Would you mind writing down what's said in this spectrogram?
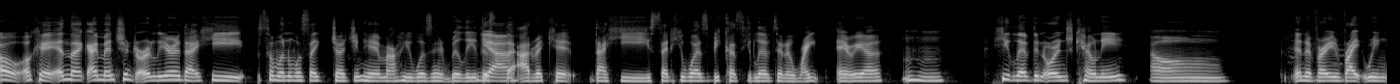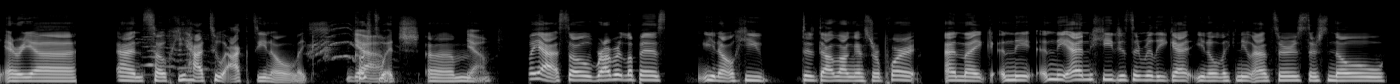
Oh, okay. And like I mentioned earlier that he someone was like judging him how he wasn't really the, Yeah. the advocate that he said he was because he lived in a white area. Mm-hmm. He lived in Orange County Oh. in a very right wing area. And so he had to act, you know, like Yeah. switch. Um Yeah. But yeah, so Robert Lopez, you know, he did that long ass report, and like in the in the end, he doesn't really get you know like new answers. There's no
